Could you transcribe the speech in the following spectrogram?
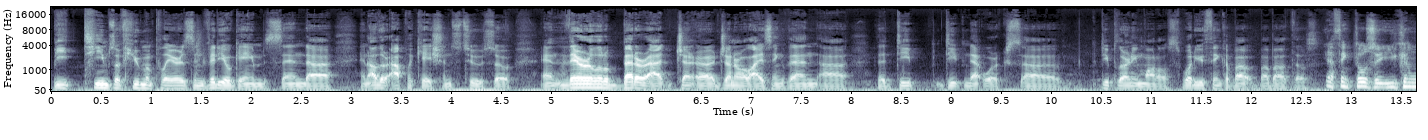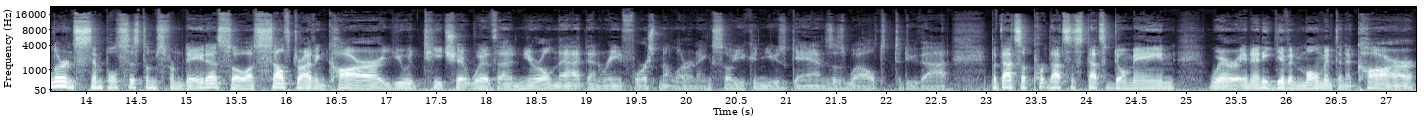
beat teams of human players in video games and uh, and other applications too. So and they're a little better at gen- uh, generalizing than the deep deep networks deep learning models. What do you think about about those? Yeah, I think those are, you can learn simple systems from data. So a self-driving car, you would teach it with a neural net and reinforcement learning. So you can use GANs as well to, to do that. But that's a that's a that's a domain where in any given moment in a car,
